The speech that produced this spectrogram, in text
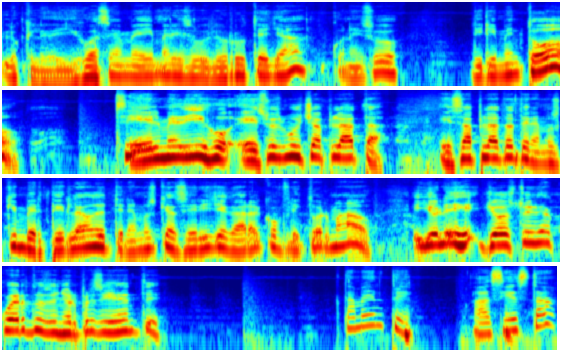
lo que le dijo a CMI Marisol Urrutia ya, con eso dirimen todo. Sí. Él me dijo, eso es mucha plata. Esa plata tenemos que invertirla donde tenemos que hacer y llegar al conflicto armado. Y yo le dije, yo estoy de acuerdo, señor presidente. Exactamente. Así está.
